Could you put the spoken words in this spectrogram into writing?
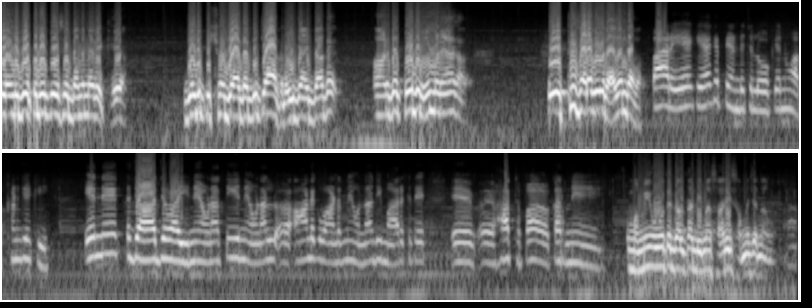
ਪਿੰਡ ਦੇ ਇੱਕ ਦੋ ਕੇਸ ਇਦਾਂ ਦੇ ਮੈਂ ਵੇਖੇ ਆ। ਜਿਹੜੀ ਪਿੱਛੋਂ ਜਾਇਦਾਦ ਦੀ ਝਾਕ ਰਹੀ ਜਾਂ ਇਦਾਂ ਤੇ ਆਣ ਕੇ ਕੁਝ ਨਹੀਂ ਬਣਿਆ ਹੈਗਾ। ਇਹ ਇੱਥੇ ਸਾਰਾ ਕੁਝ ਰਹਿ ਜਾਂਦਾ ਵਾ। ਪਰ ਇਹ ਕਿਹਾ ਕਿ ਪਿੰਡ ਚ ਲੋਕ ਇਹਨੂੰ ਆਖਣਗੇ ਕੀ? ਇਹਨੇ ਕਜਾ ਜਵਾਈ ਨੇ ਆਉਣਾ ਧੀ ਨੇ ਆਉਣਾ ਆਂਢ ਗੁਆਂਢ ਨੇ ਉਹਨਾਂ ਦੀ ਮਾਰ ਕਿਤੇ ਇਹ, ਇਹ, ਹੱਥ ਪਾ ਕਰਨੇ। ਮੰਮੀ ਉਹ ਤੇ ਗੱਲ ਤੁਹਾਡੀ ਮੈਂ ਸਾਰੀ ਸਮਝਣਾ ਵਾ।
